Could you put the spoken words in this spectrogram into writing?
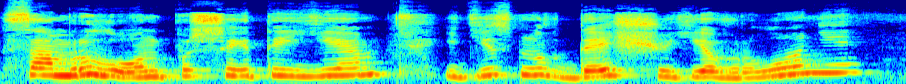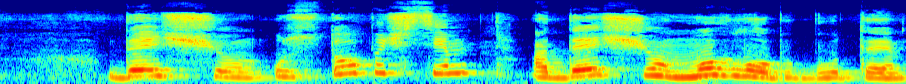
сам рулон пошитий є, і дійсно дещо є в рулоні, дещо у стопочці, а дещо могло б бути.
